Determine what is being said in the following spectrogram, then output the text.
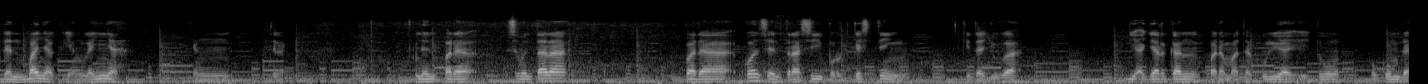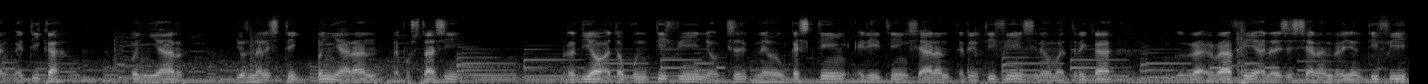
dan banyak yang lainnya yang tidak. Dan pada sementara pada konsentrasi broadcasting kita juga diajarkan pada mata kuliah yaitu hukum dan etika penyiar jurnalistik penyiaran repostasi radio ataupun TV newscasting editing siaran radio TV sinematrika grafi, analisis siaran radio TV,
